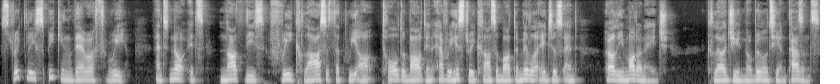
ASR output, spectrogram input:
Strictly speaking, there were three. And no, it's not these three classes that we are told about in every history class about the Middle Ages and early modern age clergy, nobility, and peasants.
